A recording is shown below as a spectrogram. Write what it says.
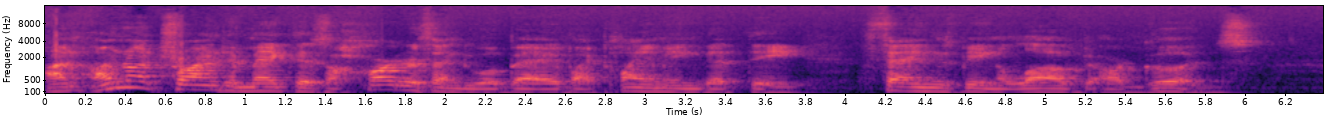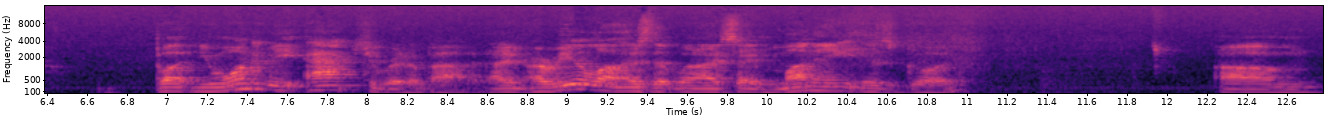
I'm, I'm not trying to make this a harder thing to obey by claiming that the things being loved are goods, but you want to be accurate about it. I, I realize that when I say money is good, um,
